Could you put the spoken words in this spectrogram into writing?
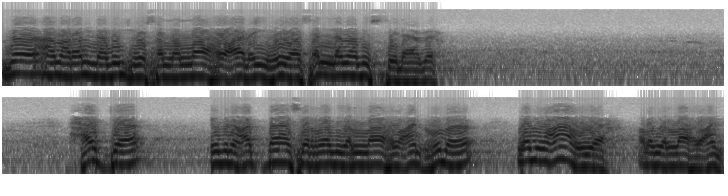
ما أمر النبي صلى الله عليه وسلم باستلامه. حج ابن عباس رضي الله عنهما ومعاوية رضي الله عنه.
